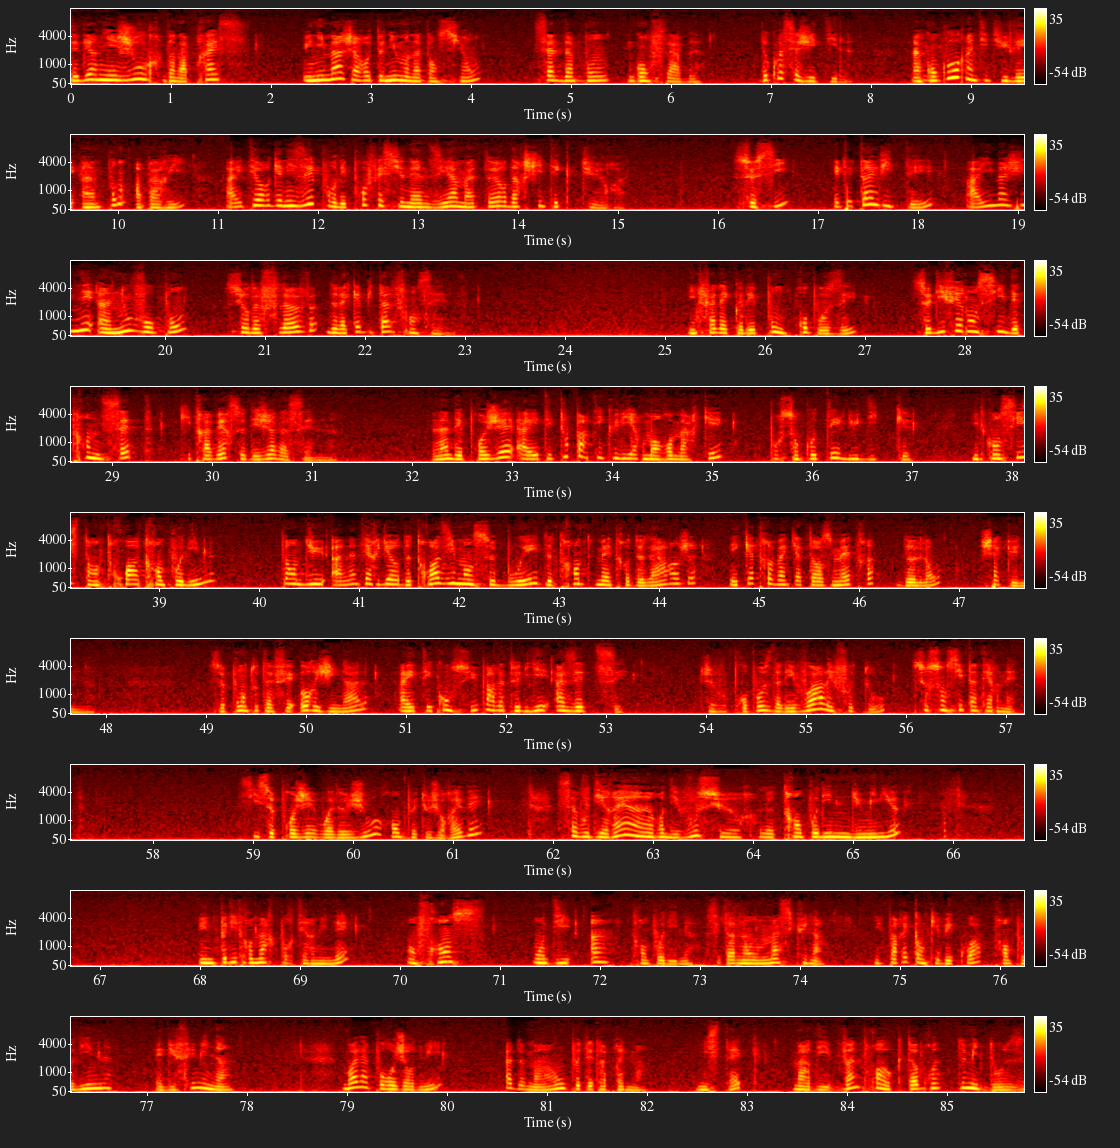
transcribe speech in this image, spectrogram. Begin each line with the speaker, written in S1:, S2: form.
S1: Ces derniers jours, dans la presse, une image a retenu mon attention, celle d'un pont gonflable. De quoi s'agit-il? Un concours intitulé Un pont à Paris a été organisé pour les professionnels et amateurs d'architecture. Ceux-ci étaient invités à imaginer un nouveau pont sur le fleuve de la capitale française. Il fallait que les ponts proposés se différencient des 37 qui traversent déjà la Seine. L'un des projets a été tout particulièrement remarqué pour son côté ludique. Il consiste en trois trampolines tendues à l'intérieur de trois immenses bouées de 30 mètres de large et 94 mètres de long chacune. Ce pont tout à fait original a été conçu par l'atelier AZC. Je vous propose d'aller voir les photos sur son site internet. Si ce projet voit le jour, on peut toujours rêver. Ça vous dirait un rendez-vous sur le trampoline du milieu? Une petite remarque pour terminer. En France, on dit un trampoline. C'est un nom masculin. Il paraît qu'en québécois, trampoline est du féminin. Voilà pour aujourd'hui. À demain ou peut-être après-demain. Mistec, mardi 23 octobre 2012.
